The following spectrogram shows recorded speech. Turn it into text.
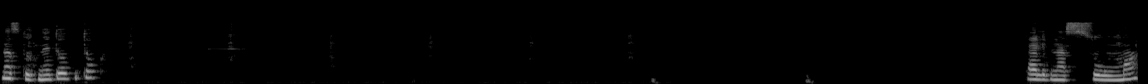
Наступний добуток. Далі в нас сума.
